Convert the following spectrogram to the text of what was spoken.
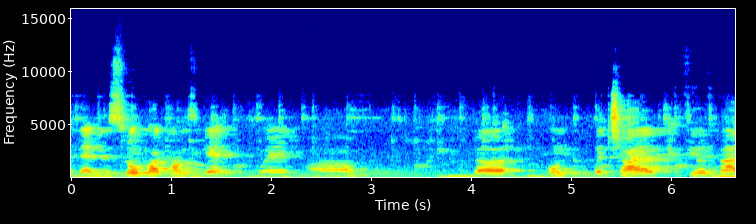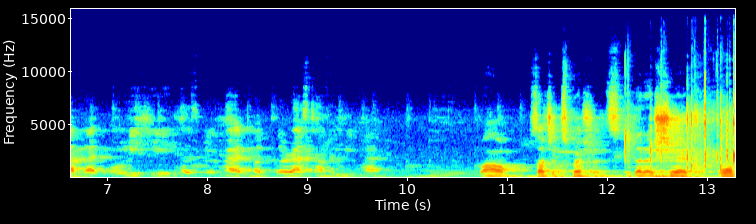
And then the slow part comes again when uh, the, the child feels bad that only he has been had, but the rest haven't been had. Wow, such expressions that are shared form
